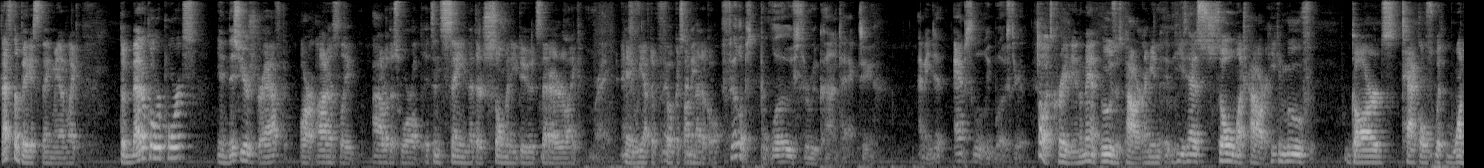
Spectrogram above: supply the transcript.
That's the biggest thing, man. Like the medical reports in this year's draft are honestly out of this world. It's insane that there's so many dudes that are like, Right. hey, we have to focus I on mean, medical. Phillips blows through contact too. I mean, just absolutely blows through. Oh, it's crazy, and the man oozes power. I mean, he has so much power. He can move guards, tackles with one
